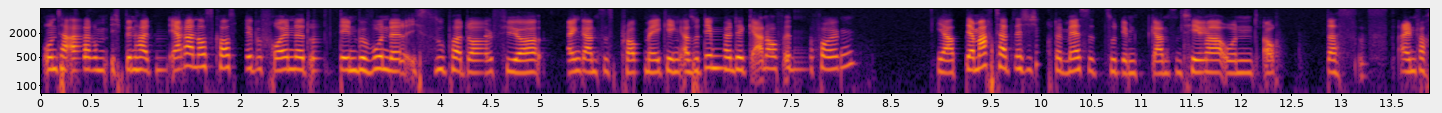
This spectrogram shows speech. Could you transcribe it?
Unter anderem, ich bin halt mit Eranos Cosplay befreundet und den bewundere ich super doll für ein ganzes Prop-Making. Also dem könnt ihr gerne auf Insta folgen. Ja, der macht tatsächlich auch eine Messe zu dem ganzen Thema und auch das ist einfach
